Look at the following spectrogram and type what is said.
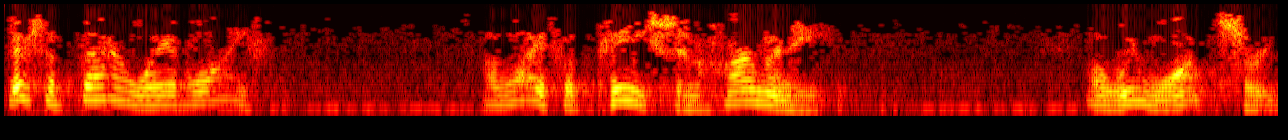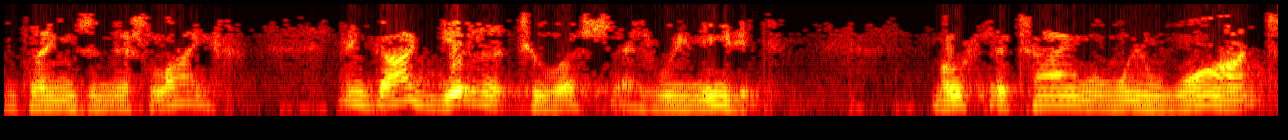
there's a better way of life. A life of peace and harmony. Well, we want certain things in this life, and God gives it to us as we need it most of the time when we want,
